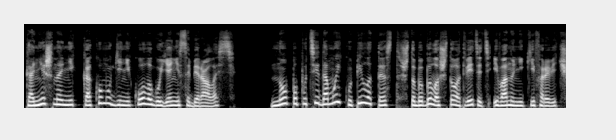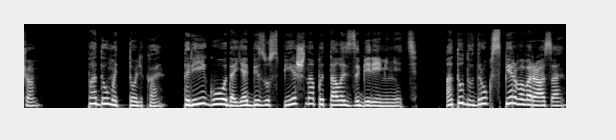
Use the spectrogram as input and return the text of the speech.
Конечно, ни к какому гинекологу я не собиралась. Но по пути домой купила тест, чтобы было что ответить Ивану Никифоровичу. Подумать только. Три года я безуспешно пыталась забеременеть. А тут вдруг с первого раза.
